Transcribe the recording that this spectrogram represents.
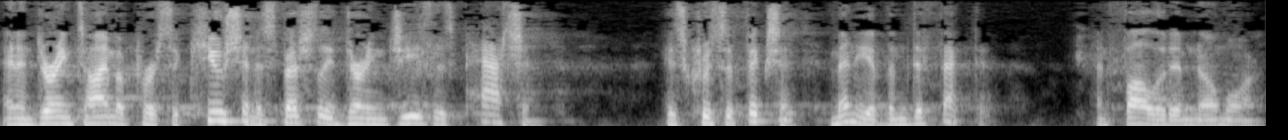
And during time of persecution, especially during Jesus' passion, his crucifixion, many of them defected and followed him no more.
